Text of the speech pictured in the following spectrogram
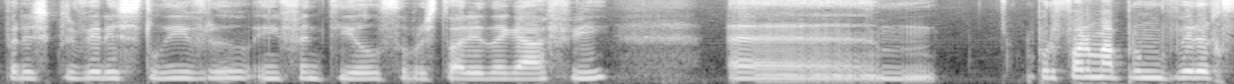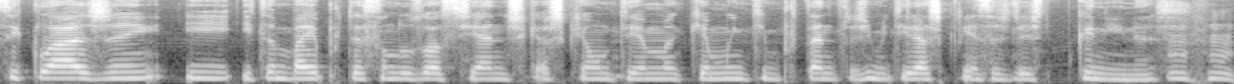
para escrever este livro infantil sobre a história da Gafi por forma a promover a reciclagem e, e, também a proteção dos oceanos, que acho que é um tema que é muito importante transmitir às crianças desde pequeninas. Uhum.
